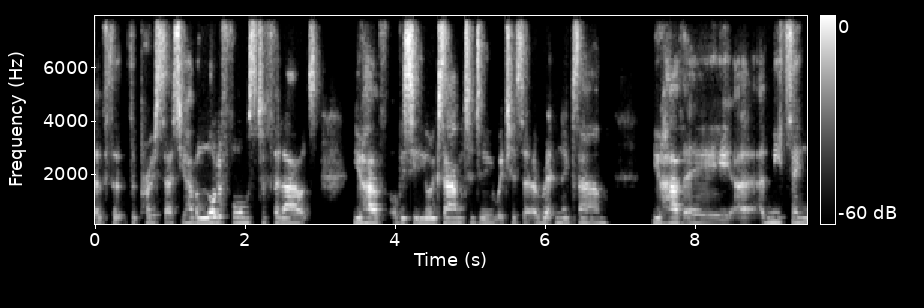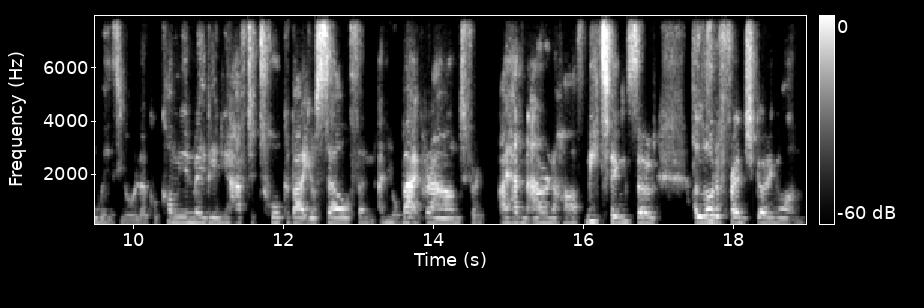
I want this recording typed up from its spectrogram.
of the, the process. You have a lot of forms to fill out. You have obviously your exam to do, which is a written exam. You have a, a meeting with your local commune, maybe, and you have to talk about yourself and, and your mm-hmm. background. For I had an hour and a half meeting, so a lot of French going on.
